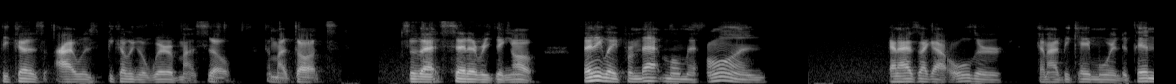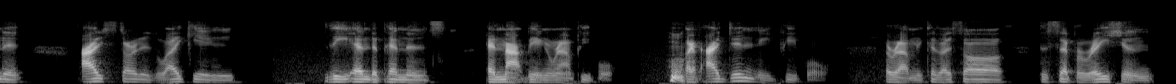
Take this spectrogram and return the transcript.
because I was becoming aware of myself and my thoughts. So that set everything up. Anyway, from that moment on, and as I got older and I became more independent, I started liking the independence and not being around people. Hmm. Like I didn't need people around me because I saw the separation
